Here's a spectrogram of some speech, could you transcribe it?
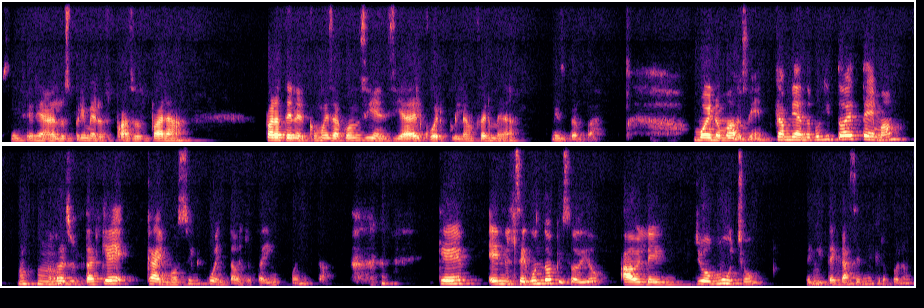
Sí, Serían los primeros pasos para, para tener como esa conciencia del cuerpo y la enfermedad. es verdad. Bueno, más bien. cambiando un poquito de tema, resulta que caímos en cuenta, o yo caí en cuenta, que en el segundo episodio hablé yo mucho, te quité casi el micrófono,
